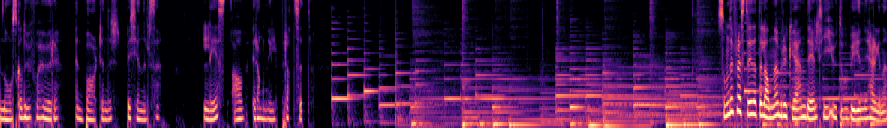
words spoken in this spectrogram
Nå skal du få høre en bartenders bekjennelse. Lest av Ragnhild Pratseth. Som de fleste i dette landet bruker jeg en del tid ute på byen i helgene.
